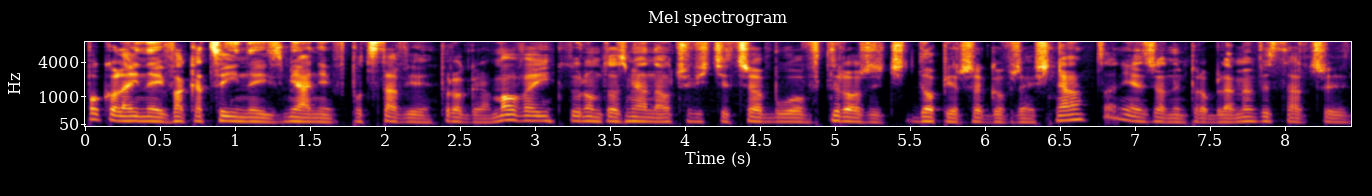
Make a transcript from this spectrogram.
po kolejnej wakacyjnej zmianie w podstawie programowej, którą to zmianę oczywiście trzeba było wdrożyć do 1 września, co nie jest żadnym problemem, wystarczy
